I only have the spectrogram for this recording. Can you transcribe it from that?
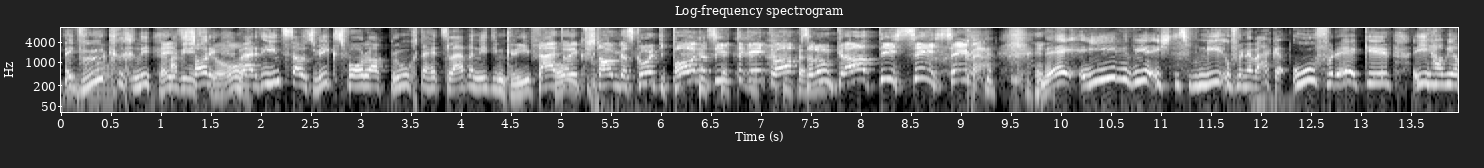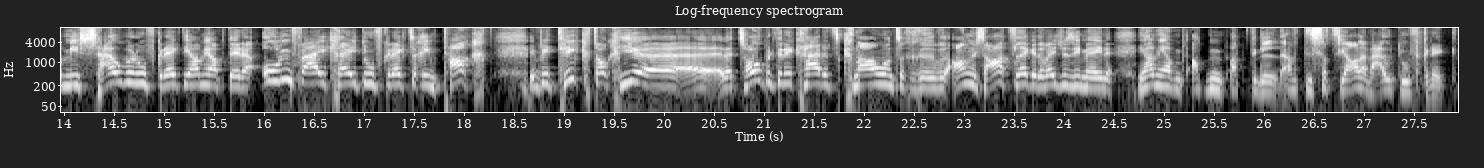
Nein, ich froh. wirklich nicht. Also, sorry, wer Insta als Wix-Vorlage braucht, der hat das Leben nicht im Griff. Der hat doch nicht verstanden, dass es gute Pornoseiten gibt, die absolut gratis sind, Simon! Nein, irgendwie ist das für mich auf einem Weg ein Aufreger. Ich habe mich an mich selber aufgeregt. Ich habe mich ab dieser Unfähigkeit aufgeregt, sich im Takt bei TikTok hier äh, einen Zaubertrick herzuknallen und sich äh, anders anzulegen. Du weißt, was ich meine. Ich habe mich ab, ab, ab, der, ab der sozialen Welt aufgeregt.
